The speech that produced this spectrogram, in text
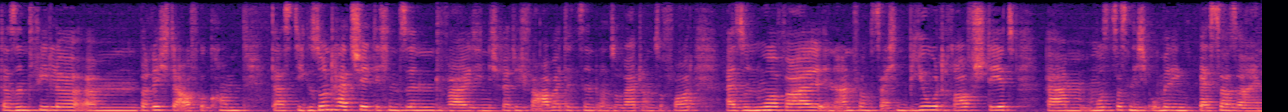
Da sind viele ähm, Berichte aufgekommen, dass die gesundheitsschädlichen sind, weil die nicht richtig verarbeitet sind und so weiter und so fort. Also nur weil in Anführungszeichen Bio draufsteht, ähm, muss das nicht unbedingt besser sein.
